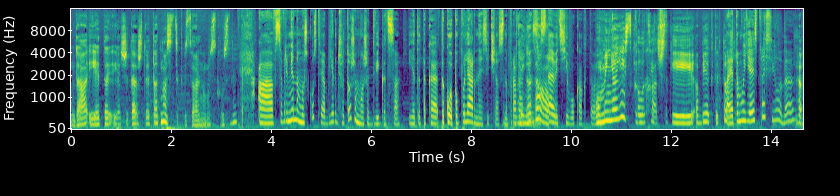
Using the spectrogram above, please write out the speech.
да, и это, я считаю, что это относится к визуальному искусству. А в современном искусстве объект же тоже может двигаться, и это такая, такое популярное сейчас направление, да, да, заставить да. его как-то У меня есть кинетические объекты тоже. Поэтому я и спросила, да. да.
